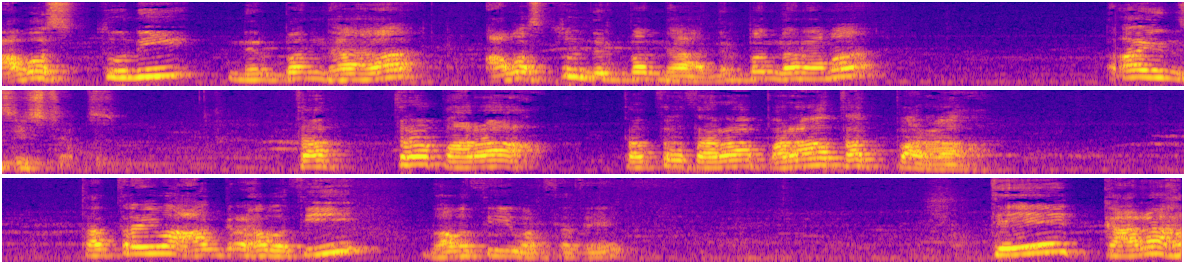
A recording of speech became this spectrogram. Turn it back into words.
अवस्तुनि निर्बन्धः, अवस्तु निर्बन्धः। निर्बन्धः नाम इन्सिस्टेन्स् तत्र परा तत्र तरा परा तत्परा तत्रैव आग्रहवती भवती वर्तते ते करः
